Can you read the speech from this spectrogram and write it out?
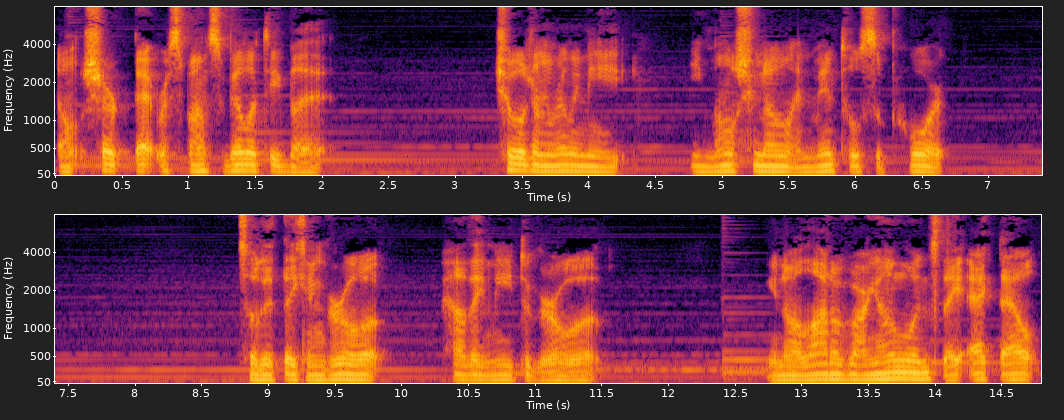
Don't shirk that responsibility, but children really need emotional and mental support so that they can grow up how they need to grow up. You know, a lot of our young ones, they act out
